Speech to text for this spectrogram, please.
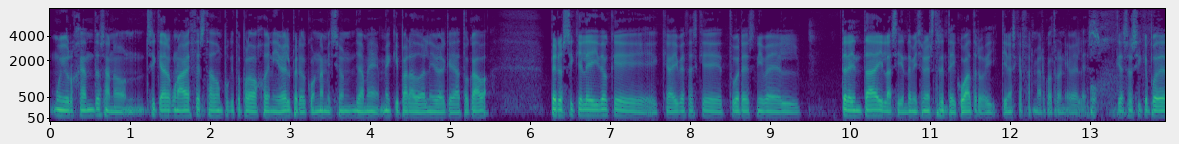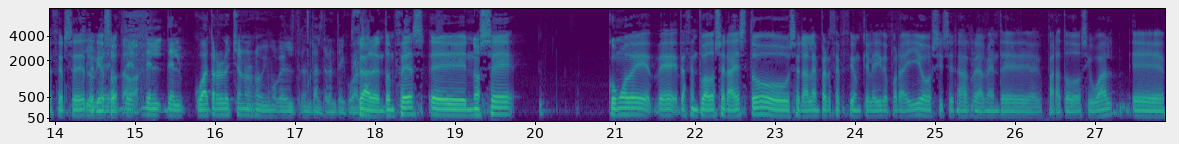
muy urgente, o sea, no, sí que alguna vez he estado un poquito por debajo de nivel, pero con una misión ya me, me he equiparado al nivel que ya tocaba. Pero sí que he leído que, que hay veces que tú eres nivel 30 y la siguiente misión es 34 y tienes que farmear cuatro niveles. Que eso sí que puede hacerse que- tedioso. de- del, del 4 al 8 no es lo mismo que del 30 al 34. Claro, entonces eh, no sé cómo de, de- de acentuado será esto o será la impercepción que he leído por ahí o si será realmente para todos igual. Eh,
